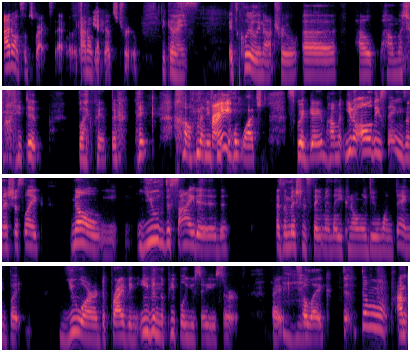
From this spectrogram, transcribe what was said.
I don't subscribe to that. Like I don't yeah. think that's true because right. it's clearly not true. Uh, how how much money did Black Panther like how many right. people watched Squid Game? How many you know all these things. And it's just like no you've decided as a mission statement that you can only do one thing but you are depriving even the people you say you serve right? Mm-hmm. so like d- don't i'm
